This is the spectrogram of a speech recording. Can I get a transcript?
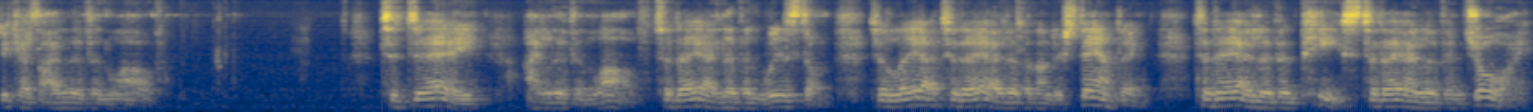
because I live in love. Today, I live in love. Today, I live in wisdom. Today, I live in understanding. Today, I live in peace. Today, I live in joy.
